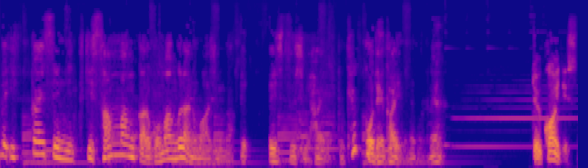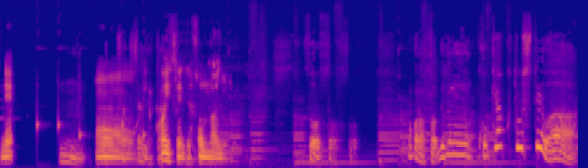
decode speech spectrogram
で、1回戦につき3万から5万ぐらいのマージンがえ H 通信に入ると。結構でかいよね、これね。でかいですね。うん。ああ、ちゃくちゃでかい一回戦でそんなに。そうそうそう。だからさ、別に顧客としては、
